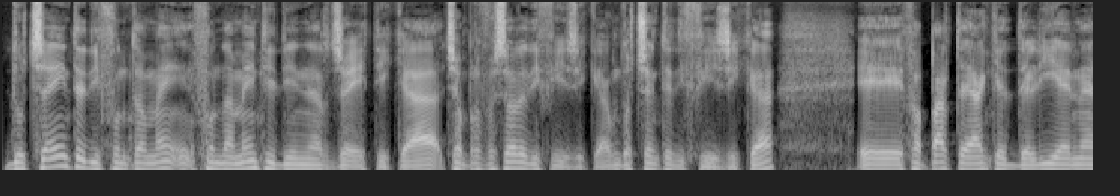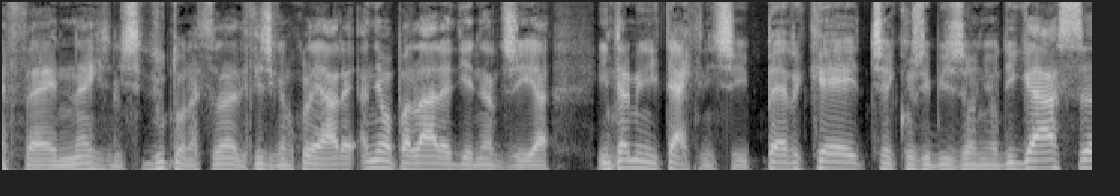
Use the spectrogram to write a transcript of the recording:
docente di fondamenti di energetica, c'è un professore di fisica, un docente di fisica e fa parte anche dell'INFN, l'Istituto Nazionale di Fisica Nucleare, andiamo a parlare di energia in termini tecnici, perché c'è così bisogno di gas,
